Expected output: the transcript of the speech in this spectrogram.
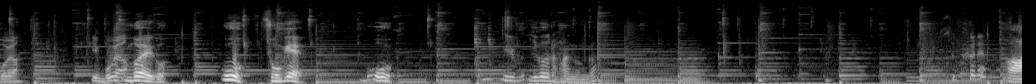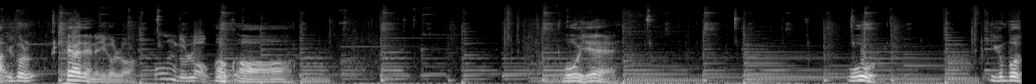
뭐야? 이 뭐야? 뭐야 이거? 오 조개. 오. 이, 이거를 한 건가? 스크랩? 아 이걸 캐야 되네 이걸로. 꾹 눌러. 어 어. 오 예. 오 이건 뭐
